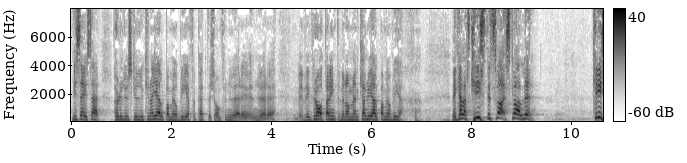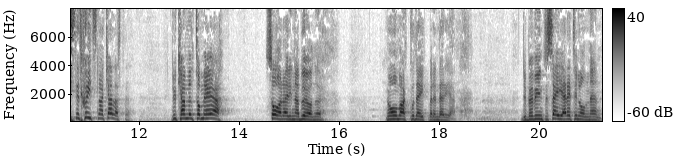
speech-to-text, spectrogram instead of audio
Vi säger så här, hörru du, skulle du kunna hjälpa mig att be för Pettersson? För nu är det, nu är det, vi pratar inte med någon, men kan du hjälpa mig att be? Det kallas kristet skvaller. Kristet skitsnack kallas det. Du kan väl ta med Sara i dina böner. Nu har hon varit på dejt med den där igen. Du behöver ju inte säga det till någon, men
